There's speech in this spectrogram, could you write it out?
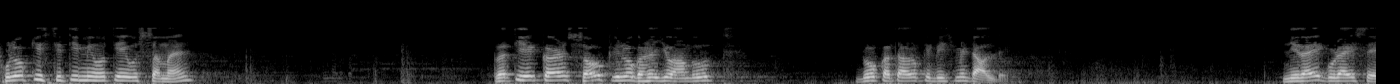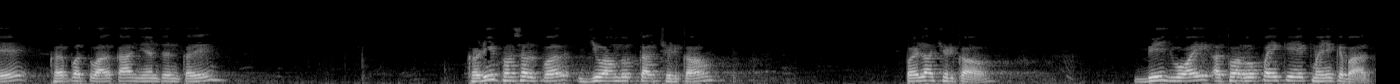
फूलों की स्थिति में होती है उस समय प्रति एकड़ सौ किलो घनजीव अमृत, दो कतारों के बीच में डाल दें। निराई गुड़ाई से खरपतवार का नियंत्रण करें। खड़ी फ़सल पर जीवामृत का छिड़काव। पहला छिड़काव, बीज बुआई अथवा रोपाई के एक महीने के बाद।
